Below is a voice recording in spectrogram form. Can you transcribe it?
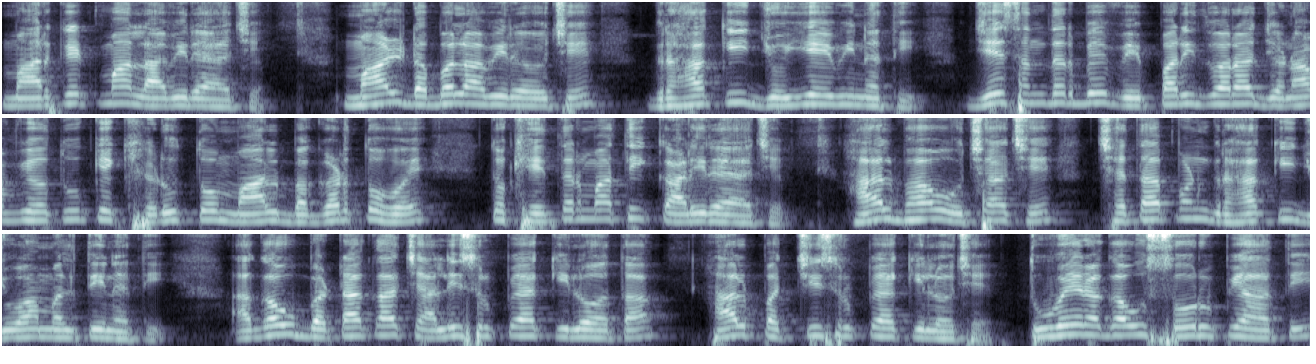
માર્કેટમાં લાવી રહ્યા છે. માલ ડબલ આવી રહ્યો છે. ગ્રાહકી જોઈએ એવી નથી. જે સંદર્ભે વેપારી દ્વારા જણાવ્યું હતું કે ખેડૂતો માલ બગડતો હોય તો ખેતરમાંથી કાઢી રહ્યા છે. હાલ ભાવ ઓછા છે. છતાં પણ ગ્રાહકી જોવા મળતી નથી. અગાઉ બટાકા ચાલીસ રૂપિયા કિલો હતા. હાલ પચીસ રૂપિયા કિલો છે. તુવેર અગાઉ સો રૂપિયા હતી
